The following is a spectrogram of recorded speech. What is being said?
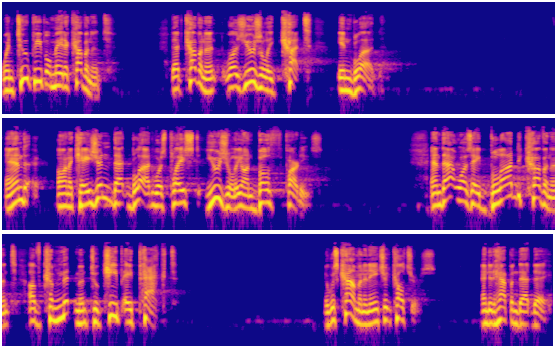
when two people made a covenant, that covenant was usually cut in blood. And on occasion, that blood was placed usually on both parties. And that was a blood covenant of commitment to keep a pact. It was common in ancient cultures. And it happened that day.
